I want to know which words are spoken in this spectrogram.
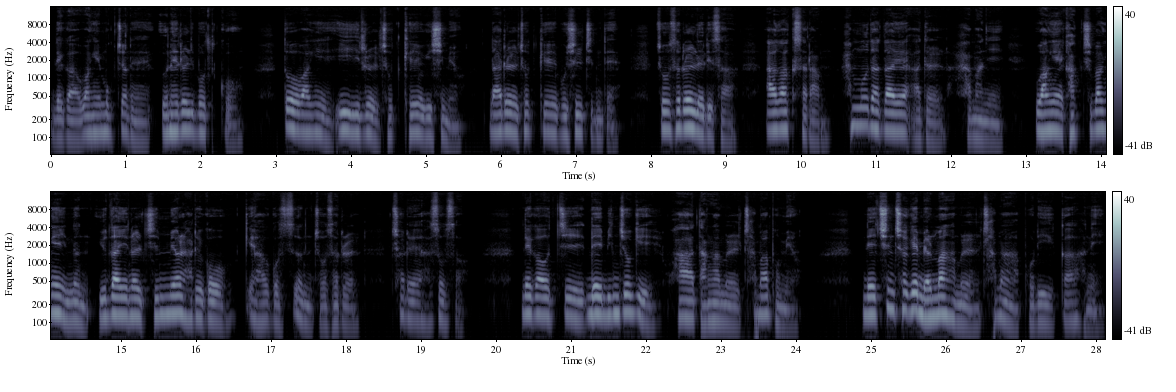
내가 왕의 목전에 은혜를 입었고 또 왕이 이 일을 좋게 여기시며 나를 좋게 보실진대 조서를 내리사 아각 사람 함무다다의 아들 하만이 왕의 각 지방에 있는 유다인을 진멸하려고 꾀하고 쓴 조서를 철회하소서. 내가 어찌 내 민족이 화 당함을 참아 보며 내 친척의 멸망함을 참아 보리까 하니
